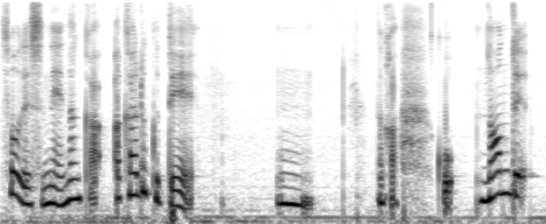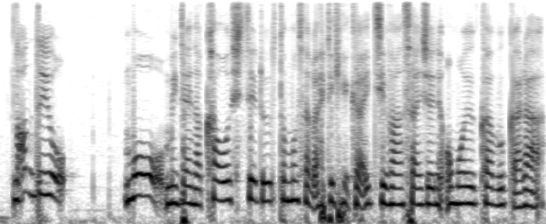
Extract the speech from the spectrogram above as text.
そうですね。なんか明るくて、うん。なんか、こう、なんで、なんでよ、もう、みたいな顔してる友坂理恵が一番最初に思い浮かぶから、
